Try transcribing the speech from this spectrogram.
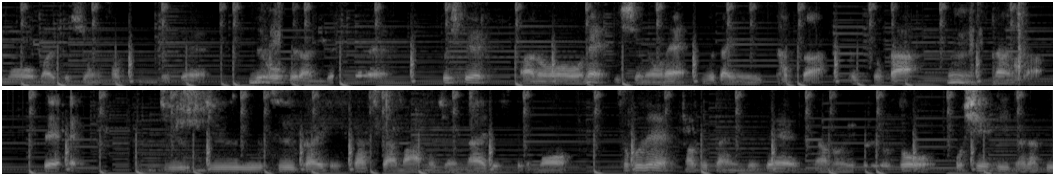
も毎年4作品出て、で、オペラに出て、そして、あのね、一緒にね、舞台に立った時とか、うん、なんか、で、十十数回です、確か、まあもちろんないですけども、そこで、ま、舞台に出て、あの、いろいろと教えていただく。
